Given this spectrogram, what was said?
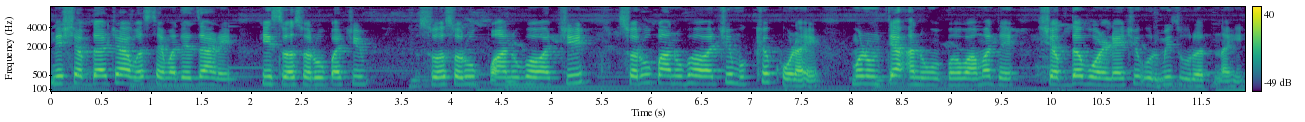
निशब्दाच्या अवस्थेमध्ये जाणे ही स्वस्वरूपाची स्वस्वरूपानुभवाची स्वरूपानुभवाची मुख्य खूण आहे. म्हणून त्या अनुभवामध्ये शब्द बोलण्याची उर्मीच उरत नाही.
